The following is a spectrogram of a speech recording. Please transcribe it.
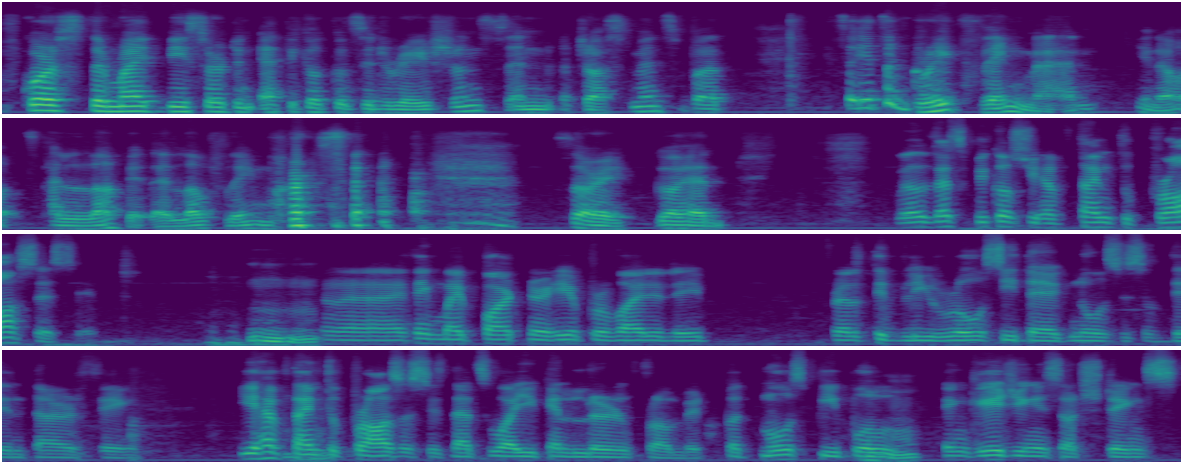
Of course there might be certain ethical considerations and adjustments but it's a, it's a great thing man. You know i love it. I love flame wars sorry go ahead. Well, that's because you have time to process it. Mhm. And I think my partner here provided a relatively rosy diagnosis of the entire thing. You have time to process it. That's why you can learn from it. But most people Mhm. engaging in such things,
